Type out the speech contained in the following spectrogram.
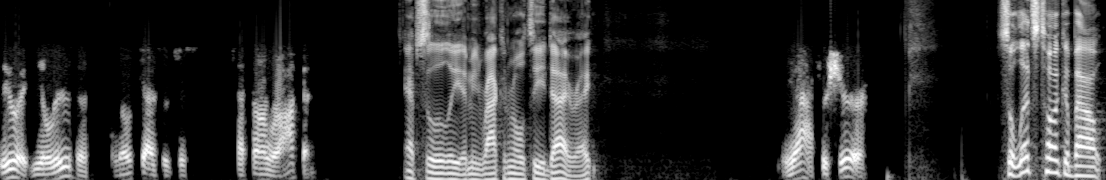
do it, you lose it. And those guys have just kept on rocking. Absolutely. I mean, rock and roll till you die, right? Yeah, for sure. So let's talk about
